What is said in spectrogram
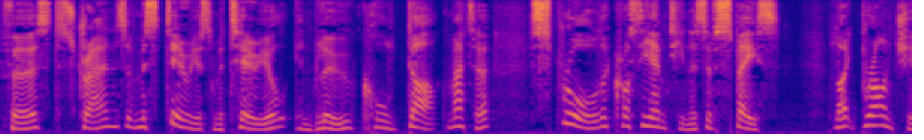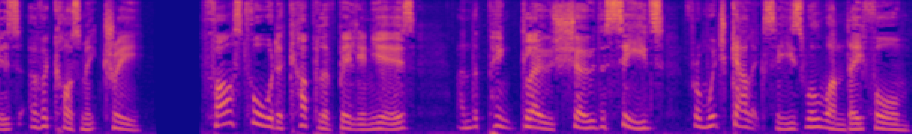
First, strands of mysterious material in blue called dark matter sprawl across the emptiness of space, like branches of a cosmic tree. Fast forward a couple of billion years and the pink glows show the seeds from which galaxies will one day form.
